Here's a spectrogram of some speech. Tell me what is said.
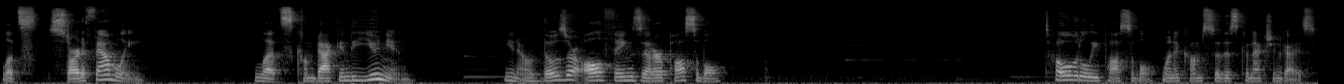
let's start a family, let's come back into union. You know, those are all things that are possible. Totally possible when it comes to this connection, guys.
